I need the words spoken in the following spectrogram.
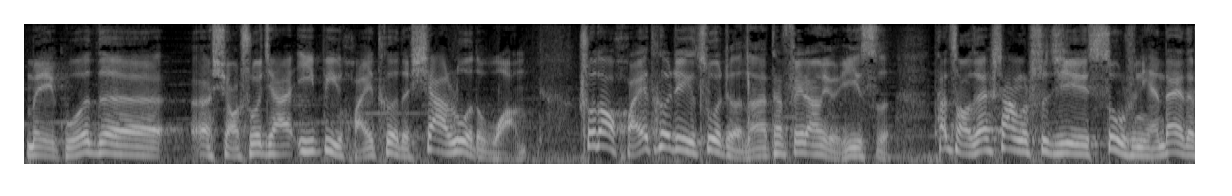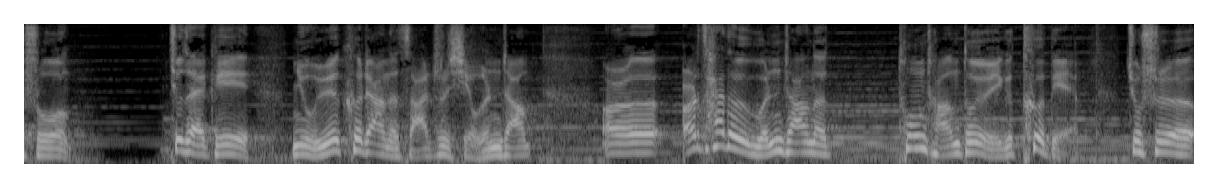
美国的呃小说家伊碧怀特的《夏洛的网》。说到怀特这个作者呢，他非常有意思。他早在上个世纪四五十年代的时候，就在给《纽约客》这样的杂志写文章，而而他的文章呢，通常都有一个特点。就是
